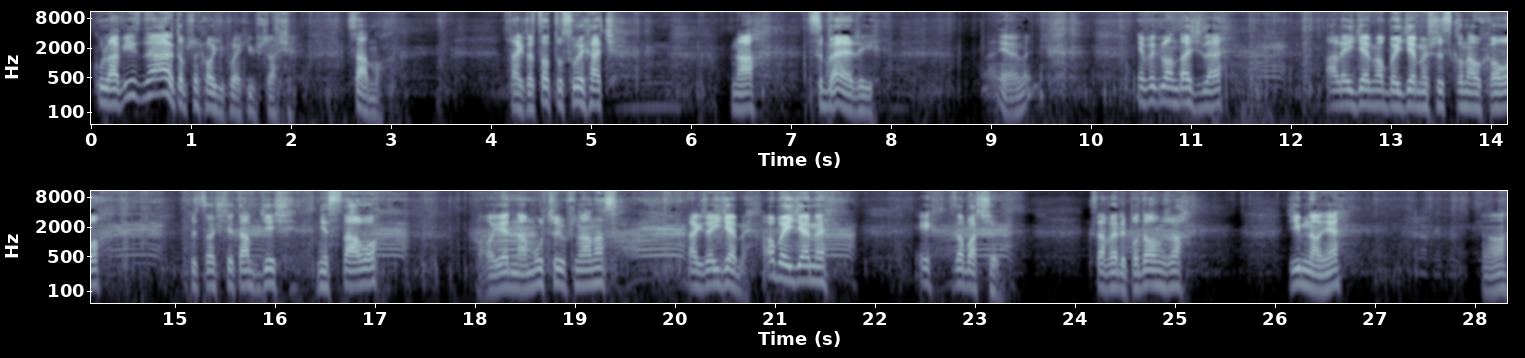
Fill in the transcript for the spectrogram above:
kulawizny, ale to przechodzi po jakimś czasie samo. Także co tu słychać na Syberii? No nie, no, nie wygląda źle, ale idziemy, obejdziemy wszystko naokoło. Czy coś się tam gdzieś nie stało? O, jedna muczy już na nas. Także idziemy, obejdziemy i zobaczymy. Ksawery podąża. Zimno, nie? No.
